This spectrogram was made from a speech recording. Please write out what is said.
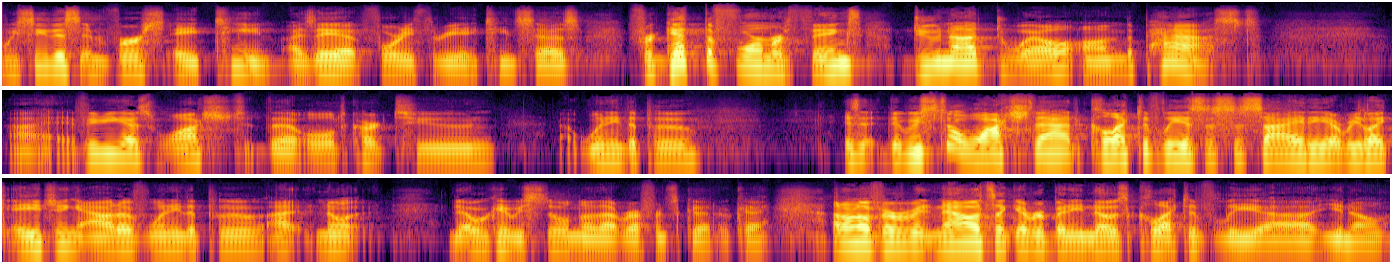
We see this in verse 18. Isaiah 43 18 says, Forget the former things, do not dwell on the past. Uh, have any of you guys watched the old cartoon uh, Winnie the Pooh? Is it, did we still watch that collectively as a society? Are we like aging out of Winnie the Pooh? I, no, okay, we still know that reference. Good. Okay. I don't know if everybody now it's like everybody knows collectively. Uh, you know,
